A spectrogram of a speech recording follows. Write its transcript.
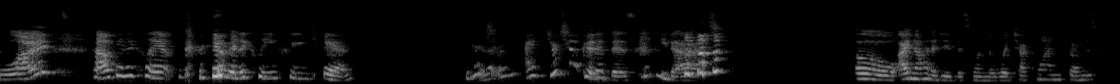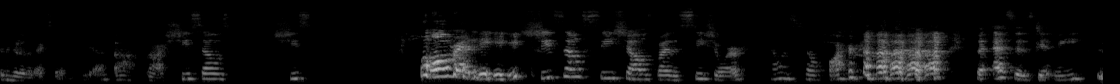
What? How can a clam cram in a clean cream can? You're that too, right? I, you're too good at this. Give me that. oh, I know how to do this one, the woodchuck one. So I'm just gonna go to the next one. Yeah. Oh gosh, she sells. She's Already. She sells seashells by the seashore. That one's so hard. the S's get me.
